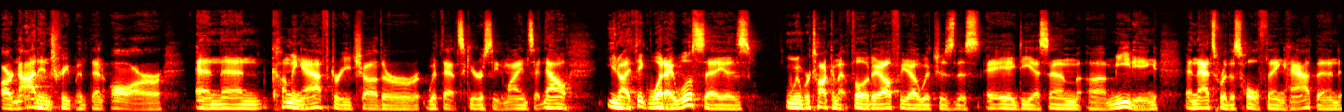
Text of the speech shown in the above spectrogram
are not in treatment than are, and then coming after each other with that scarcity mindset. Now, you know, I think what I will say is when we're talking about Philadelphia, which is this AADSM uh, meeting, and that's where this whole thing happened.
